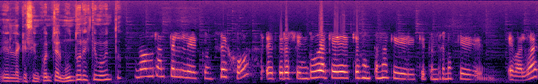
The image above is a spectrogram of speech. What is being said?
en la que se encuentra el mundo en este momento? No durante el eh, Consejo, eh, pero sin duda que, es un tema que, que tendremos que evaluar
